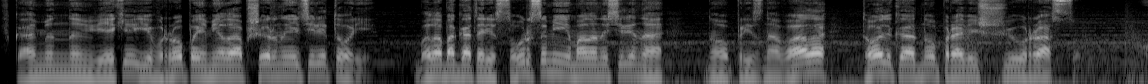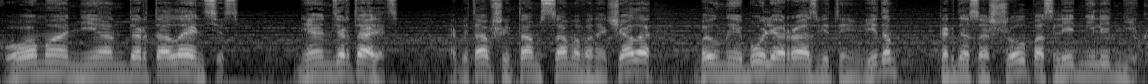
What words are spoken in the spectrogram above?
В каменном веке Европа имела обширные территории, была богата ресурсами и мало населена, но признавала только одну правящую расу — Homo neanderthalensis, неандерталец, обитавший там с самого начала — был наиболее развитым видом, когда сошел последний ледник.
